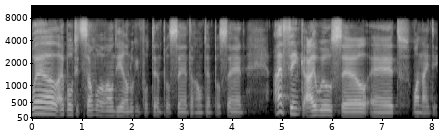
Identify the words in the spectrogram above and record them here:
well, I bought it somewhere around here. I'm looking for 10%, around 10%. I think I will sell at 190.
